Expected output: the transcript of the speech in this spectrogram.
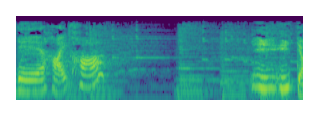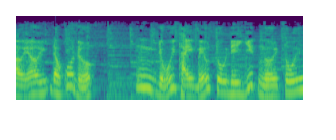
Địa hỏi khó. Ý, ý trời ơi, đâu có được. Dũi thầy biểu tôi đi giết người tôi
